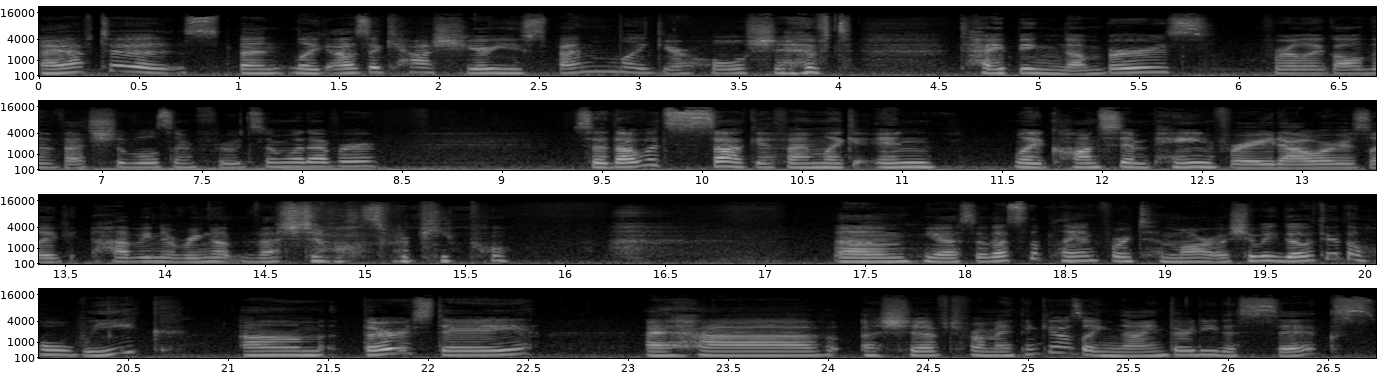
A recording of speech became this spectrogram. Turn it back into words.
I have to spend like as a cashier you spend like your whole shift typing numbers for like all the vegetables and fruits and whatever. So that would suck if I'm like in like constant pain for 8 hours like having to ring up vegetables for people. Um, yeah, so that's the plan for tomorrow. Should we go through the whole week? Um, Thursday, I have a shift from I think it was like 9:30 to 6.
